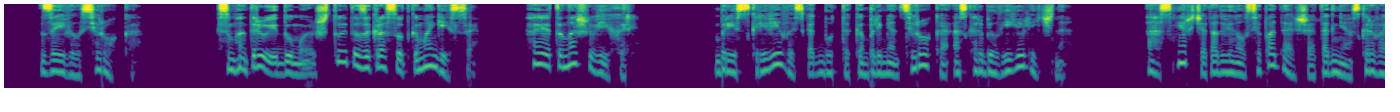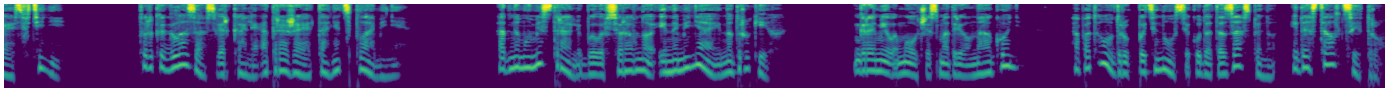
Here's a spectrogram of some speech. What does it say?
— заявил Сирокко. «Смотрю и думаю, что это за красотка Магисса? А это наш вихрь». Брис скривилась, как будто комплимент Сирока оскорбил ее лично. А смерч отодвинулся подальше от огня, скрываясь в тени. Только глаза сверкали, отражая танец пламени. Одному Мистралю было все равно и на меня, и на других. Громила молча смотрел на огонь, а потом вдруг потянулся куда-то за спину и достал цитру.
